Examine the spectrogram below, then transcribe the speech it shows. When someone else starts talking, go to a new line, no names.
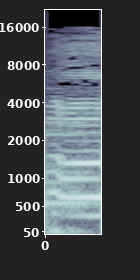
Oh,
